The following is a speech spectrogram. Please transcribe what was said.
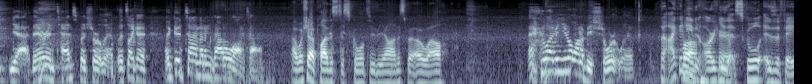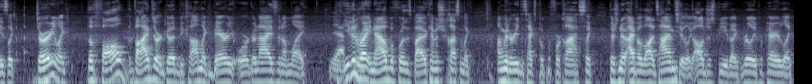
Yeah, they're intense but short-lived. It's like a, a good time and not a long time. I wish I applied this to school to be honest, but oh well. well, I mean, you don't want to be short-lived. But I could Well, even argue fair. that school is a phase. Like during like the fall, the vibes are good because I'm like very organized and I'm like Yeah. even right now before this biochemistry class, I'm like I'm gonna read the textbook before class. Like there's no I have a lot of time to like I'll just be like really prepared like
